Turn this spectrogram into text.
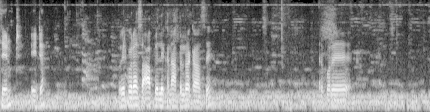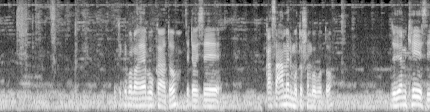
সেন্ট এইটা। তো এরপরে আছে আপেল, এখানে আপেল রাখা আছে। তারপরে এটাকে বলা হয় অ্যাভোকাডো, যেটা হচ্ছে কাঁচা আমের মতো সম্ভবত। যদি আমি খেয়েছি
